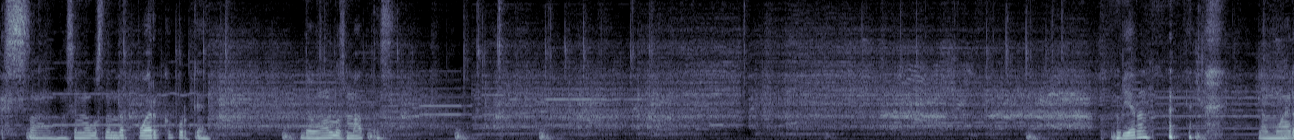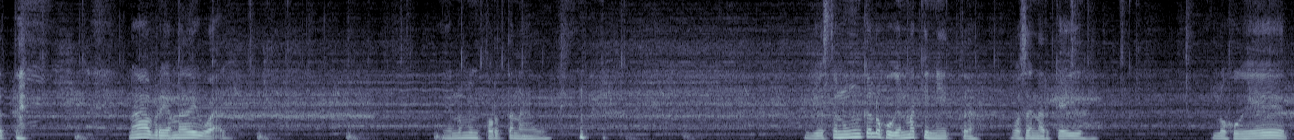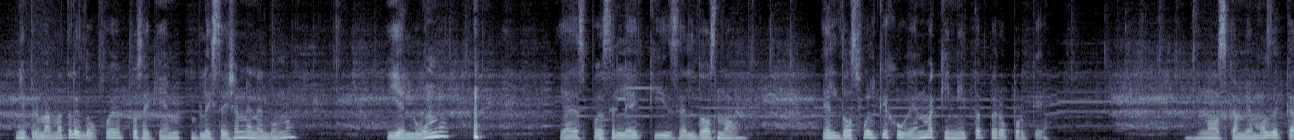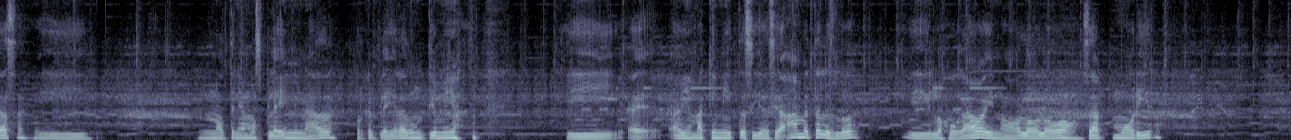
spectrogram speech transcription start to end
Eso, así me gusta andar puerco porque de uno los matas. ¿Vieron? La muerte. No, pero ya me da igual. Ya no me importa nada. Yo esto nunca lo jugué en maquinita. O sea, en arcade. Lo jugué. Mi primer Metal Slug fue pues aquí en PlayStation en el 1. Y el 1. ya después el X, el 2 no. El 2 fue el que jugué en maquinita, pero porque nos cambiamos de casa y no teníamos play ni nada, porque el play era de un tío mío. y eh, había maquinitas y yo decía, ah, Metal Slug. Y lo jugaba y no, lo, lo, o sea, morir.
